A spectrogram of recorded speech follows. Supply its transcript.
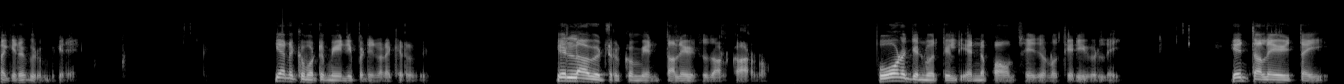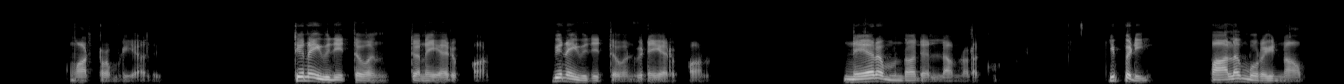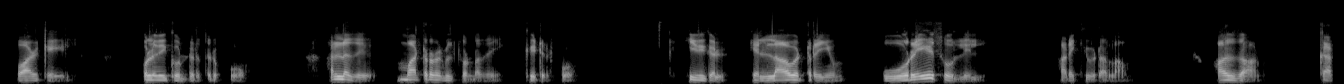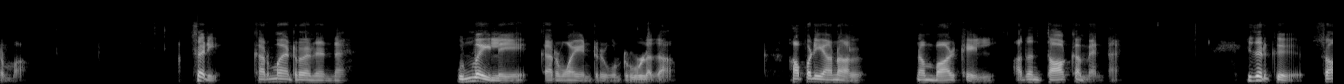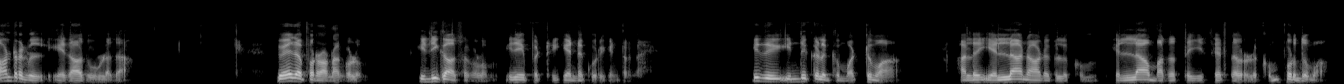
பகிர விரும்புகிறேன். எனக்கு மட்டுமே இப்படி நடக்கிறது. எல்லாவற்றிற்கும் என் தலையெழுத்துதான் காரணம். போன ஜென்மத்தில் என்ன பாவம் செய்தனோ தெரியவில்லை. என் தலையெழுத்தை மாற்ற முடியாது. திணை விதித்தவன் திணை அறுப்பான். வினை விதித்தவன் வினை அறுப்பான். நேரம் வந்தால் எல்லாம் நடக்கும். இப்படி பல முறை நாம் வாழ்க்கையில் உழவி கொண்டிருந்திருப்போம். அல்லது மற்றவர்கள் சொன்னதை கேட்டிருப்போம். இவைகள் எல்லாவற்றையும் ஒரே சொல்லில் அடக்கிவிடலாம். அதுதான் கர்மா. சரி கர்மா என்றால் என்ன? உண்மையிலேயே கர்மா என்று ஒன்று உள்ளதா? அப்படியானால் நம் வாழ்க்கையில் அதன் தாக்கம் என்ன? இதற்கு சான்றுகள் ஏதாவது உள்ளதா? வேத புராணங்களும் இதிகாசங்களும் இதை பற்றி என்ன கூறுகின்றன? இது இந்துக்களுக்கு மட்டுமா? அல்லது எல்லா நாடுகளுக்கும் எல்லா மதத்தை சேர்ந்தவர்களுக்கும் பொருந்துமா?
